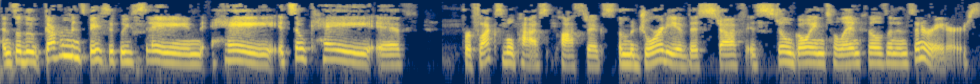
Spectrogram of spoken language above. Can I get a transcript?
And so the government's basically saying, hey, it's okay if for flexible plastics, the majority of this stuff is still going to landfills and incinerators.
